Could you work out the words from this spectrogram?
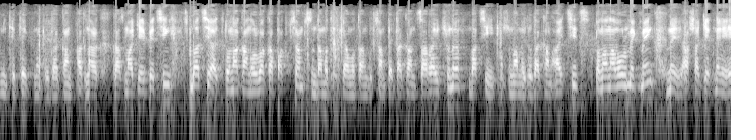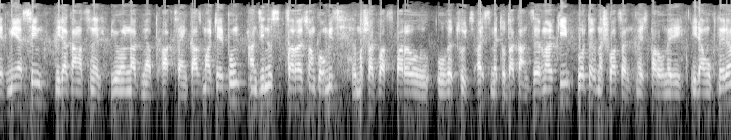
մի թեթև մեթոդական ակնարկ կազմակերպեցինք։ Բացի այդ, տոնական օրվա կապակցությամբ սննդամթերքի անվտանգության պետական ծառայությունը, բացի ուսումնամեթոդական այցից, պլանավորում ենք մենք մեր աշակերտների հետ միասին իրականացնել յուրօրինակ մի հատ ակցիա են կազմակերպում, անձինս ծառայության կողմից մշակված սպառող ուղեցույց այս մեթոդական ձեռնարկի, որտեղ նշված են մեր սպառողների իրավունքները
